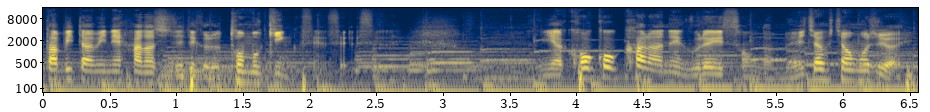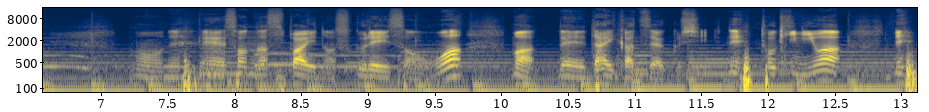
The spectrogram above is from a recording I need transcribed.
たびたびね、話出てくるトム・キング先生ですよね。いや、ここからね、グレイソンがめちゃくちゃ面白い。もうね、えー、そんなスパイのグレイソンは、まあ、え大活躍し、ね、時には、ね、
